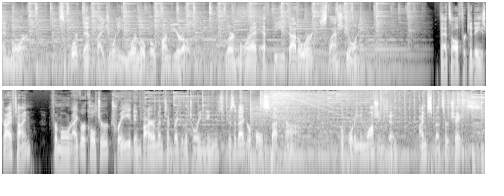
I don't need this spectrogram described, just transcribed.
and more. Support them by joining your local Farm Bureau. Learn more at fb.org/join. That's all for today's drive time. For more agriculture, trade, environment, and regulatory news, visit agripulse.com. Reporting in Washington, I'm Spencer Chase.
